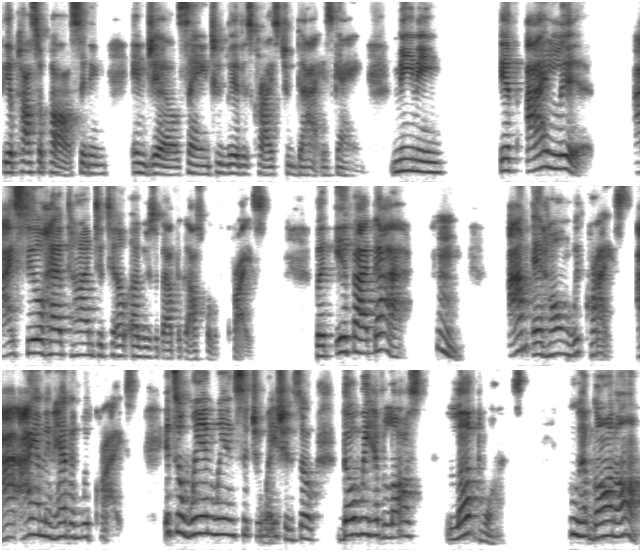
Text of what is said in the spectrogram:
the apostle Paul sitting in jail saying to live is Christ, to die is gain. Meaning, if I live, I still have time to tell others about the gospel of Christ. But if I die, hmm, I'm at home with Christ. I, I, am in heaven with Christ. It's a win win situation. So, though we have lost loved ones who have gone on,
